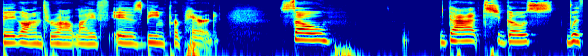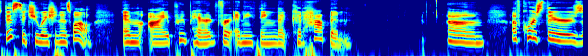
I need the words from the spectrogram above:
big on throughout life is being prepared. So that goes with this situation as well. Am I prepared for anything that could happen? Um, of course, there's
